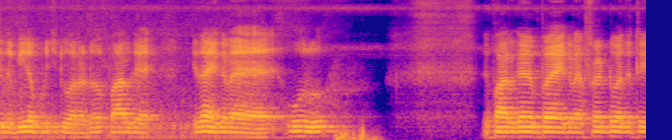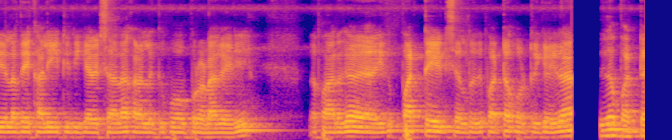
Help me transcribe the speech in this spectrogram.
இந்த மீனை பிடிச்சிட்டு வரணும் பாருங்கள் இதுதான் எங்களோட ஊர். பாருங்கள் இப்போ எங்களோட ஃப்ரெண்டு வந்துட்டு எல்லாத்தையும் கழுவிட்டு நிற்கிறச்சாதான் கடலுக்கு போக போகிறோம் நாங்கள் இனி. பாருங்கள் இது பட்டைன்னு சொல்கிறது பட்டை போட்டிருக்கோம். இதான் இதுதான் பட்டை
